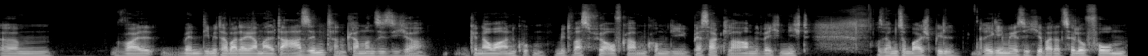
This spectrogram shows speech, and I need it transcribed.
Ähm, weil wenn die Mitarbeiter ja mal da sind, dann kann man sie sich ja genauer angucken, mit was für Aufgaben kommen die besser klar, mit welchen nicht. Also wir haben zum Beispiel regelmäßig hier bei der Zellofoam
